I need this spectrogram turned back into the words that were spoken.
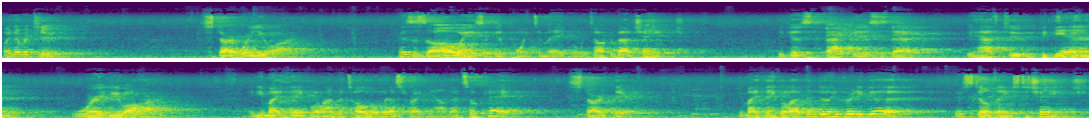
Point number two start where you are. This is always a good point to make when we talk about change. Because the fact is, is that you have to begin where you are. And you might think, well, I'm a total mess right now. That's okay. Start there. You might think, well, I've been doing pretty good. There's still things to change.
